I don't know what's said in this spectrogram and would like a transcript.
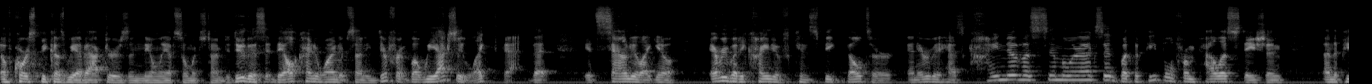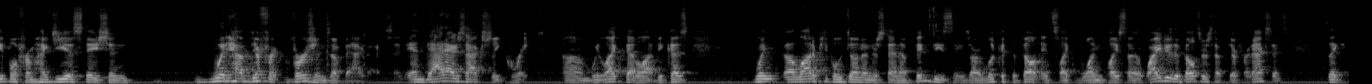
of course because we have actors and they only have so much time to do this they all kind of wind up sounding different but we actually liked that that it sounded like you know everybody kind of can speak belter and everybody has kind of a similar accent but the people from Pallas station and the people from Hygiea station would have different versions of that accent and that is actually great um, we like that a lot because when a lot of people don't understand how big these things are look at the belt it's like one place why do the belters have different accents it's like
